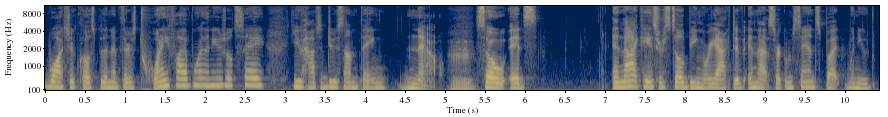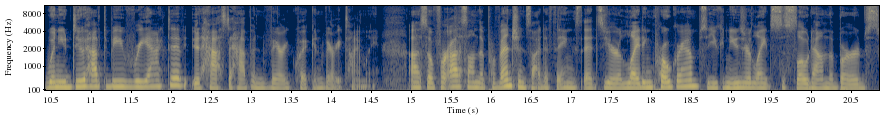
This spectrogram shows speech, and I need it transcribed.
watch it close. But then if there's 25 more than usual today, you have to do something now. Mm-hmm. So it's in that case you're still being reactive in that circumstance but when you when you do have to be reactive it has to happen very quick and very timely. Uh, so for us on the prevention side of things it's your lighting program. So you can use your lights to slow down the birds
